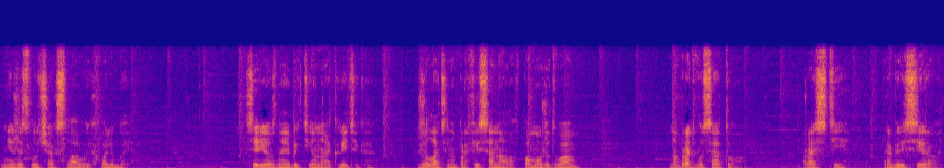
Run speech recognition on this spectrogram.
ниже в лучах славы и хвальбы. Серьезная объективная критика – желательно профессионалов, поможет вам набрать высоту, расти, прогрессировать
